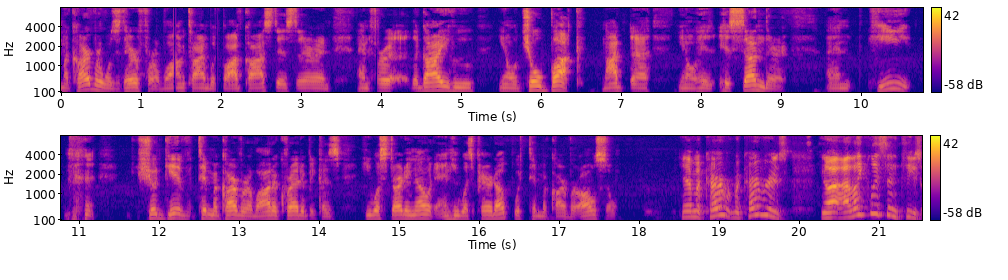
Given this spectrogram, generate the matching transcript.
McCarver was there for a long time with Bob Costas there, and and for the guy who you know Joe Buck, not uh, you know his his son there, and he should give Tim McCarver a lot of credit because he was starting out and he was paired up with Tim McCarver also. Yeah, McCarver McCarver is you know I, I like listening to these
